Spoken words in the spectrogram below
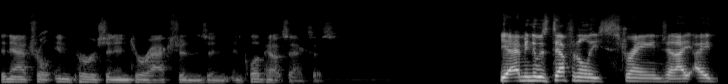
the natural in person interactions and, and clubhouse access? Yeah, I mean, it was definitely strange, and I, I,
